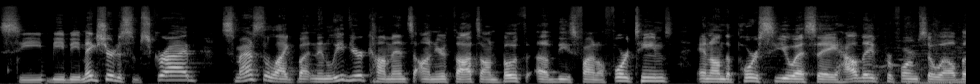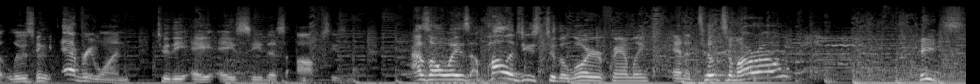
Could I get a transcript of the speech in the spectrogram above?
CBB. Make sure to subscribe, smash the like button, and leave your comments on your thoughts on both of these Final Four teams and on the poor CUSA, how they've performed so well, but losing everyone to the AAC this offseason. As always, apologies to the lawyer family, and until tomorrow, peace.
